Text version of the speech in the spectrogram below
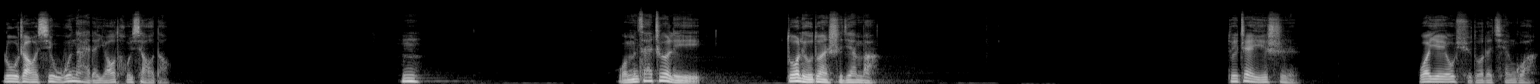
陆兆熙无奈的摇头笑道：“嗯，我们在这里多留段时间吧。”对这一世，我也有许多的牵挂，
